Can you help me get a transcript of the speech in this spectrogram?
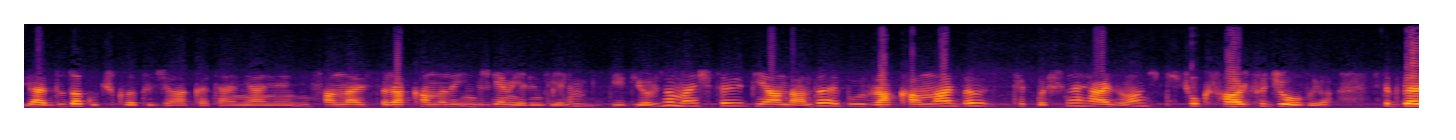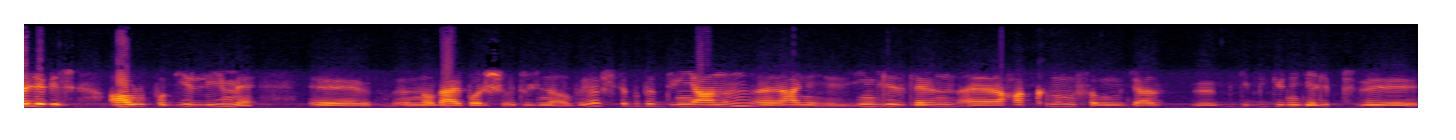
yani dudak uçuklatıcı hakikaten. Yani insanlar işte rakamları indirgemeyelim diyelim diyoruz ama işte bir yandan da bu rakamlar da tek başına her zaman çok sarsıcı oluyor. İşte böyle bir Avrupa Birliği mi e, Nobel Barış Ödülünü alıyor. İşte bu da dünyanın e, hani İngilizlerin e, hakkını mı savunacağız e, gibi günü gelip e,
